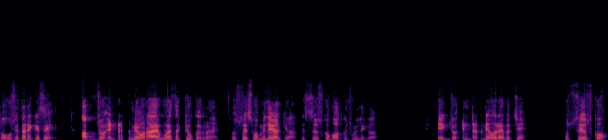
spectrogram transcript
तो उसी तरीके से अब जो एंटरप्रेन्योर आया वो ऐसा क्यों कर रहा है? उससे इसको मिलेगा क्या? इससे उसको बहुत कुछ मिलेगा। एक जो एंटरप्रेन्योर है बच्चे, उससे उसको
